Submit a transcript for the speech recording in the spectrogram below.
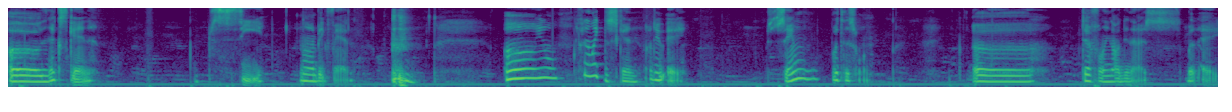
Uh, the next skin, C. Not a big fan. uh, you know, I kind of like the skin. I'll do A. Same with this one. Uh, definitely not an S, but A.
